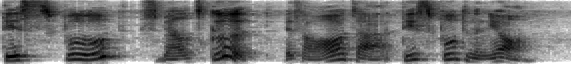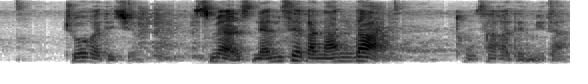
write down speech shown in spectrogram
this food smells good. 그래서 자, this food는요 주어가 되죠. smells 냄새가 난다 동사가 됩니다.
